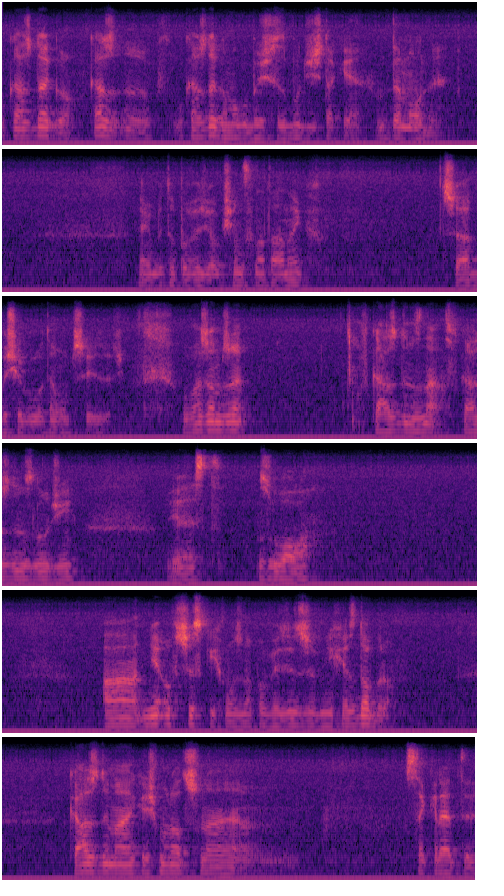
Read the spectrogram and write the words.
u każdego, każ, u każdego mogłyby się zbudzić takie demony. Jakby to powiedział ksiądz Natanek. Trzeba by się było temu przyjrzeć. Uważam, że w każdym z nas, w każdym z ludzi jest zło, a nie o wszystkich można powiedzieć, że w nich jest dobro. Każdy ma jakieś mroczne sekrety,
